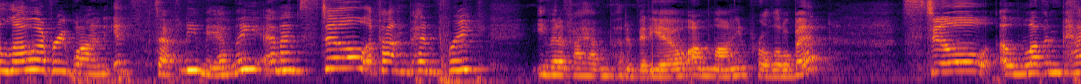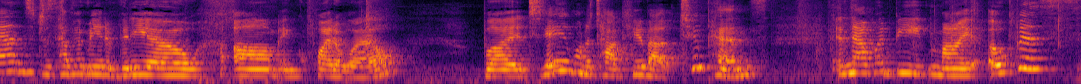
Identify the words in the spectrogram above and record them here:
Hello everyone, it's Stephanie Manley and I'm still a fountain pen freak, even if I haven't put a video online for a little bit. Still 11 pens, just haven't made a video um, in quite a while. But today I want to talk to you about two pens, and that would be my Opus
